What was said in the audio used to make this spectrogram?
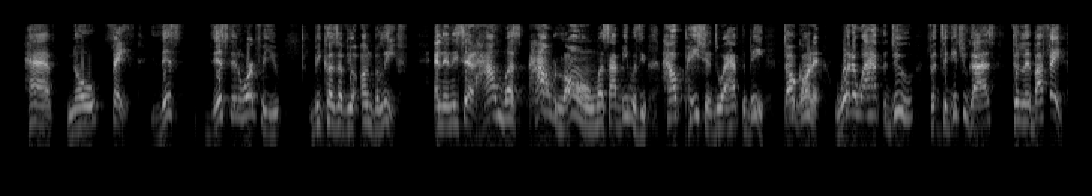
have no faith. This this didn't work for you because of your unbelief." And then he said, How must how long must I be with you? How patient do I have to be? Doggone it. What do I have to do for, to get you guys to live by faith?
